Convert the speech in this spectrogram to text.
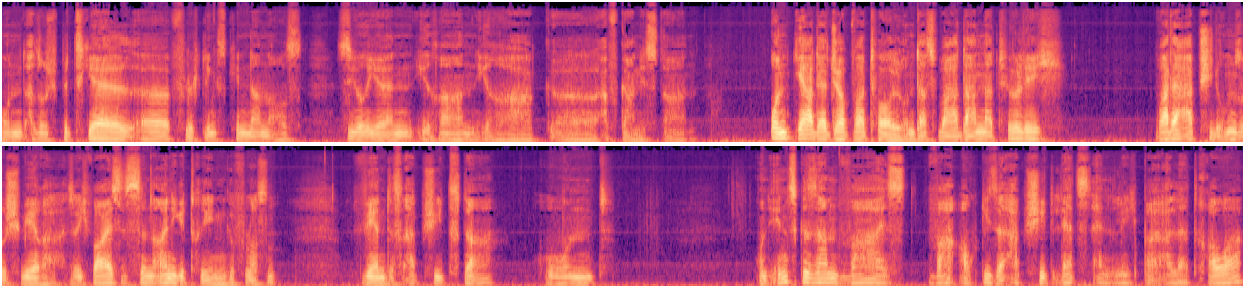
und also speziell äh, Flüchtlingskindern aus Syrien, Iran, Irak, äh, Afghanistan. Und ja, der Job war toll und das war dann natürlich, war der Abschied umso schwerer. Also ich weiß, es sind einige Tränen geflossen während des Abschieds da und und insgesamt war es, war auch dieser Abschied letztendlich bei aller Trauer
